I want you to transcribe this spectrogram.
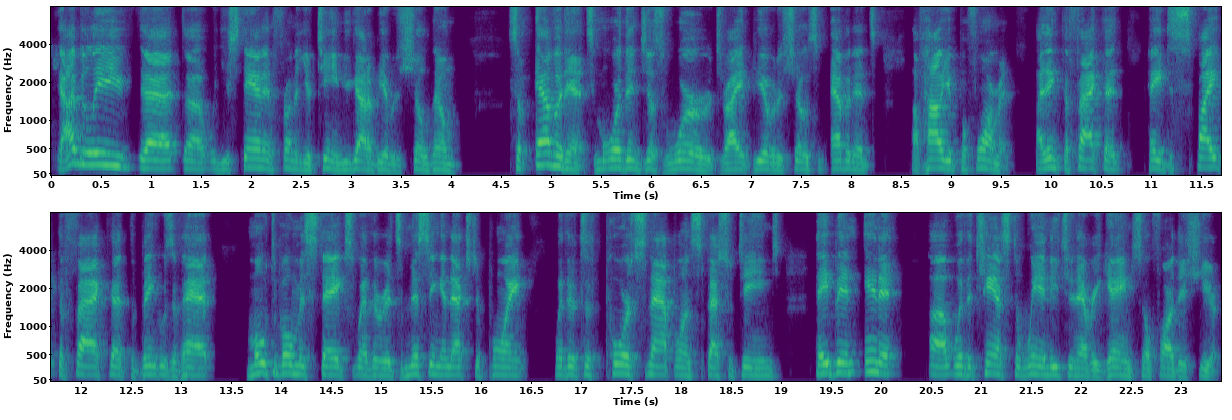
Yeah, I believe that uh, when you stand in front of your team, you got to be able to show them some evidence more than just words, right? Be able to show some evidence of how you're performing. I think the fact that, hey, despite the fact that the Bengals have had multiple mistakes, whether it's missing an extra point, whether it's a poor snap on special teams, they've been in it uh, with a chance to win each and every game so far this year.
